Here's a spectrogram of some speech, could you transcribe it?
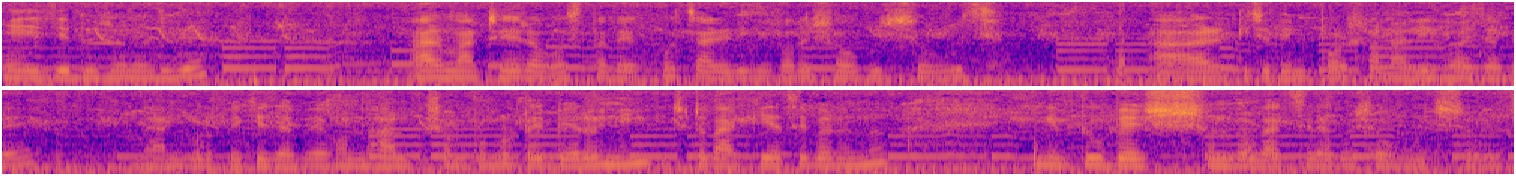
এই যে দুজন এদিকে। আর মাঠের অবস্থা দেখো, চারিদিকে কত সবুজ সবুজ। আর কিছুদিন পর সোনালি হয়ে যাবে, ধানগুলো পেকে যাবে। এখন ধান সম্পূর্ণটাই বেরোয়নি, কিছুটা বাকি আছে বেরোনো, কিন্তু বেশ সুন্দর লাগছে দেখো, সবুজ সবুজ।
